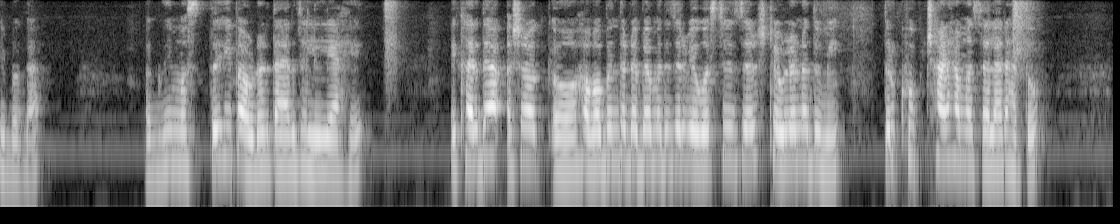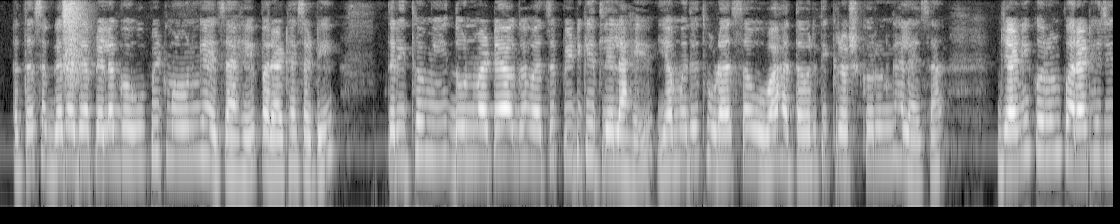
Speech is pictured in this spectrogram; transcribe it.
हे बघा. अगदी मस्त ही पावडर तयार झालेली आहे. एखाद्या अशा हवाबंद डब्यामध्ये जर व्यवस्थित जर ठेवलं ना तुम्ही तर खूप छान हा मसाला राहतो. आता सगळ्यात आधी आपल्याला गहू पीठ मळून घ्यायचं आहे पराठ्यासाठी. तर इथं मी दोन वाट्या गव्हाचं पीठ घेतलेलं आहे. यामध्ये थोडासा ओवा हातावरती क्रश करून घालायचा जेणेकरून पराठ्याची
